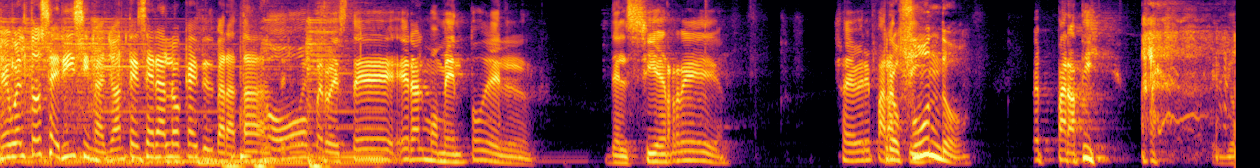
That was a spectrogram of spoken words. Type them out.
Me he vuelto serísima. Yo antes era loca y desbaratada. No, pero este era el momento del, del cierre chévere para Profundo. ti. Eh, Para ti. Yo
